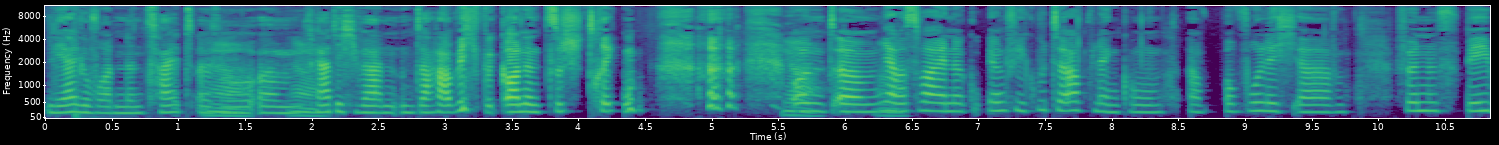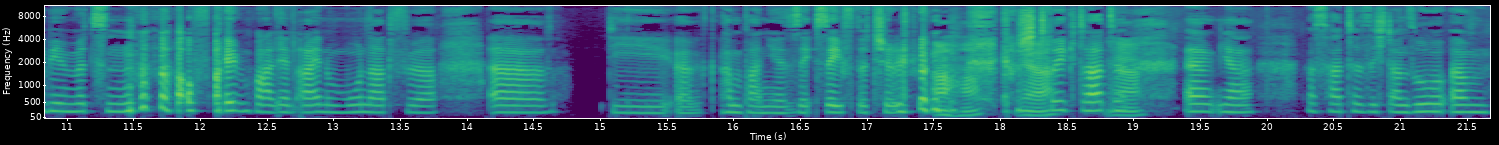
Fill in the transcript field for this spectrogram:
leer gewordenen Zeit, also ja, ähm, ja. fertig werden. Und da habe ich begonnen zu stricken. ja, und ähm, ja. das war eine irgendwie gute Ablenkung, obwohl ich äh, fünf Babymützen auf einmal in einem Monat für äh, die äh, Kampagne Save the Children Aha, gestrickt hatte. Ähm, ja, das hatte sich dann so ähm,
